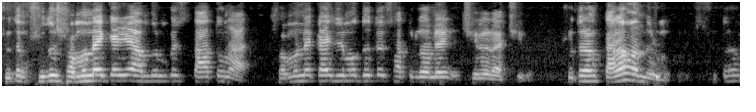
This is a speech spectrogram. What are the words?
সুতরাং শুধু সমন্বয়কারীরা আন্দোলন করেছে তা তো না সমন্বয়কারীদের মধ্যে তো ছাত্র দলের ছেলেরা ছিল। সুতরাং তারাও আন্দোলন করেছে। সুতরাং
